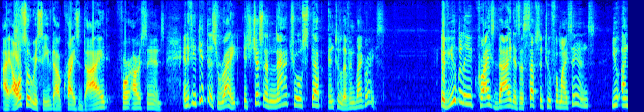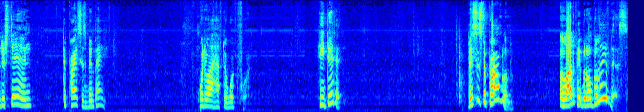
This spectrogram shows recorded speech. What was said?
I also received, how Christ died for our sins. And if you get this right, it's just a natural step into living by grace. If you believe Christ died as a substitute for my sins, you understand the price has been paid. What do I have to work for? He did it. This is the problem. A lot of people don't believe this.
